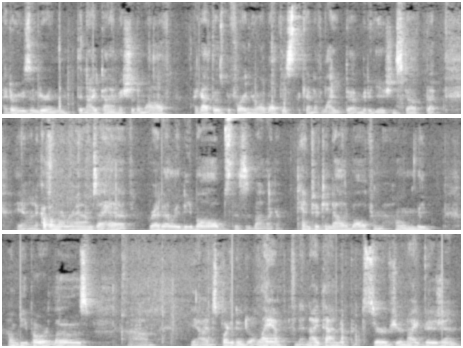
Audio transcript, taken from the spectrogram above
I don't use them during the nighttime. I shut them off. I got those before I knew all about this, the kind of light uh, mitigation stuff. But you know, in a couple of my rooms, I have red LED bulbs. This is about like a 10 $15 bulb from Home, Home Depot or Lowe's. Um, you know, I just plug it into a lamp, and at nighttime it preserves your night vision.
